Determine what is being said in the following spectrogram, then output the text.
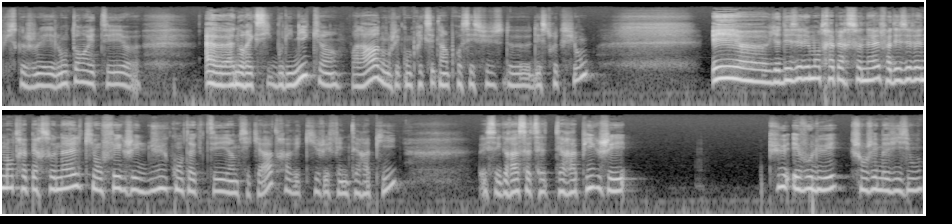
puisque j'ai longtemps été euh, anorexique, boulimique. Voilà, donc j'ai compris que c'était un processus de destruction. Et euh, il y a des éléments très personnels, enfin des événements très personnels qui ont fait que j'ai dû contacter un psychiatre avec qui j'ai fait une thérapie. Et c'est grâce à cette thérapie que j'ai pu évoluer, changer ma vision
